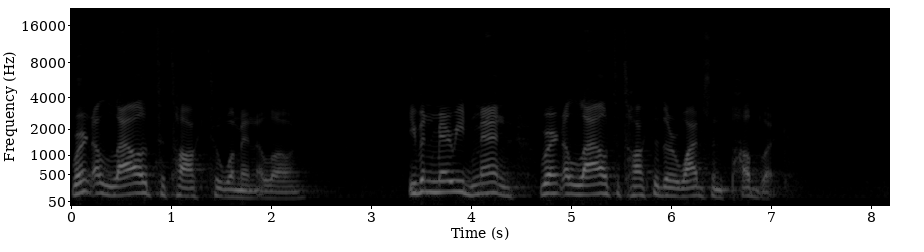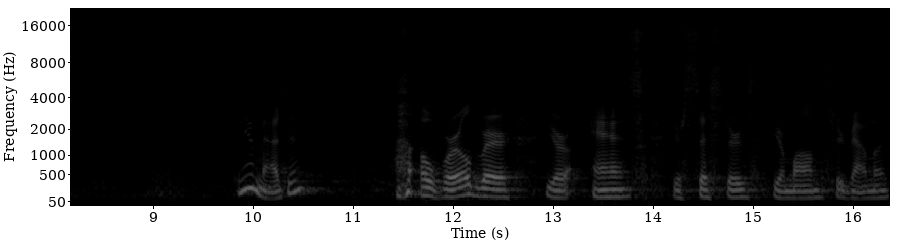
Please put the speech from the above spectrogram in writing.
weren't allowed to talk to women alone. Even married men weren't allowed to talk to their wives in public. Can you imagine a world where your aunts, your sisters, your moms, your grandmas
